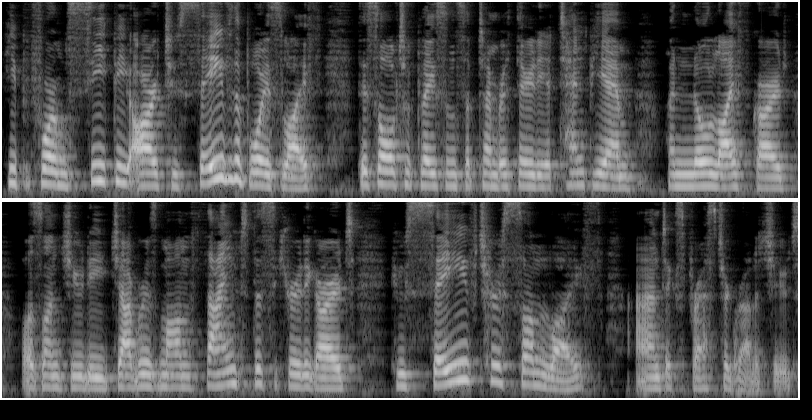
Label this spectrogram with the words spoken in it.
he performed CPR to save the boy's life. This all took place on September 30 at 10 pm when no lifeguard was on duty. Jabir's mom thanked the security guard who saved her son's life and expressed her gratitude.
